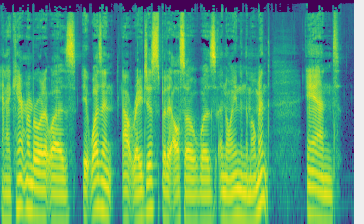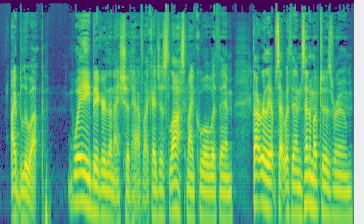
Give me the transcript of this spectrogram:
And I can't remember what it was. It wasn't outrageous, but it also was annoying in the moment. And I blew up way bigger than I should have. Like, I just lost my cool with him, got really upset with him, sent him up to his room,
